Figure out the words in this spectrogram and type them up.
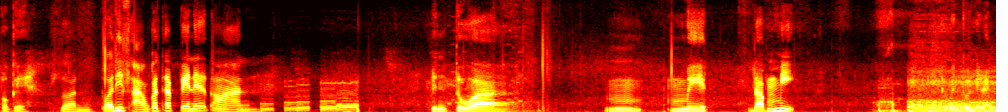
โอเค ส่วนตัวที่สามก็จะเป็นแน่นอนเป็นตัวเมดดัมมี่ก็เป็นตัวนี้แหละ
